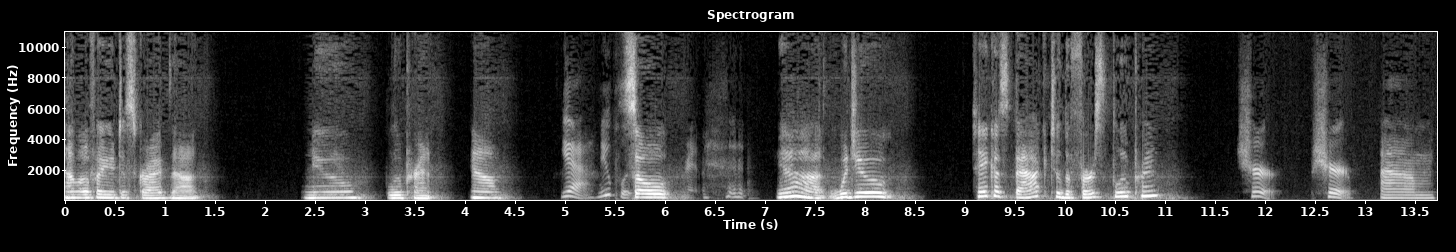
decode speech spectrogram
i love how you describe that new blueprint yeah yeah, new blueprint. So, yeah, would you take us back to the first blueprint? Sure, sure. Um,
